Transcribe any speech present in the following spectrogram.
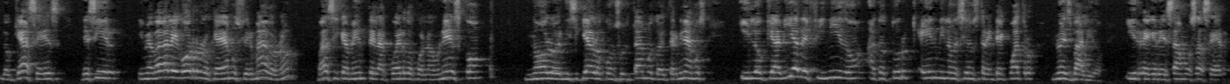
lo que hace es decir, y me vale gorro lo que hayamos firmado, ¿no? Básicamente el acuerdo con la UNESCO, no lo, ni siquiera lo consultamos, lo determinamos, y lo que había definido Ataturk en 1934 no es válido, y regresamos a hacer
